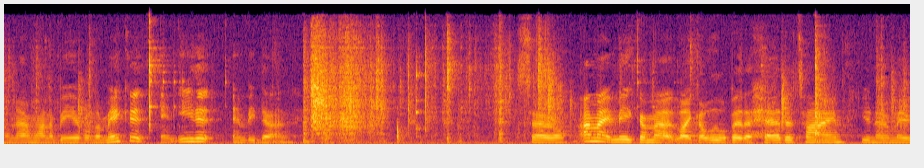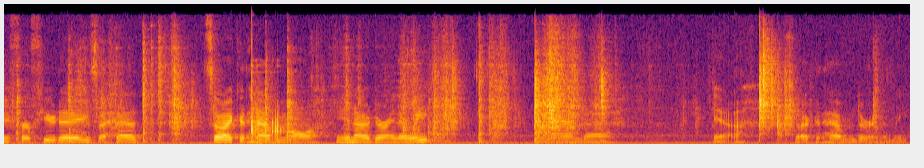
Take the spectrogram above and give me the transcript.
And I want to be able to make it and eat it and be done. So I might make them at like a little bit ahead of time, you know, maybe for a few days ahead. So I could have them all, you know, during the week. And uh, yeah, so I could have them during the week.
